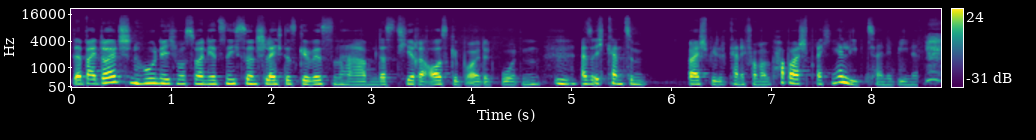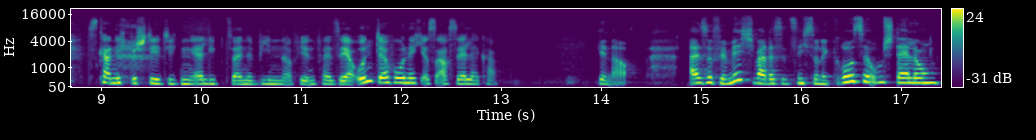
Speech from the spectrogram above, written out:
bei deutschen Honig muss man jetzt nicht so ein schlechtes Gewissen haben, dass Tiere ausgebeutet wurden. Mhm. Also ich kann zum Beispiel, kann ich von meinem Papa sprechen, er liebt seine Bienen. Das kann ich bestätigen, er liebt seine Bienen auf jeden Fall sehr. Und der Honig ist auch sehr lecker. Genau. Also für mich war das jetzt nicht so eine große Umstellung.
